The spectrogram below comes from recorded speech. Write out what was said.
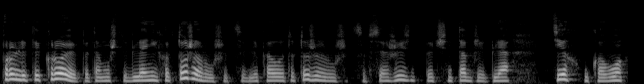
пролитой крови, потому что для них это тоже рушится, для кого-то тоже рушится вся жизнь, точно так же для тех, у кого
